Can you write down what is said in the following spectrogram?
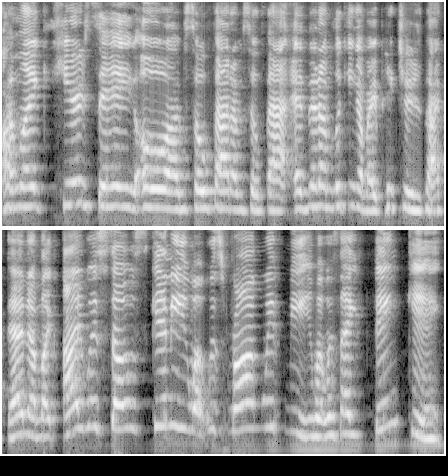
I'm like here saying, oh, I'm so fat, I'm so fat. And then I'm looking at my pictures back then. I'm like, I was so skinny. What was wrong with me? What was I thinking?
